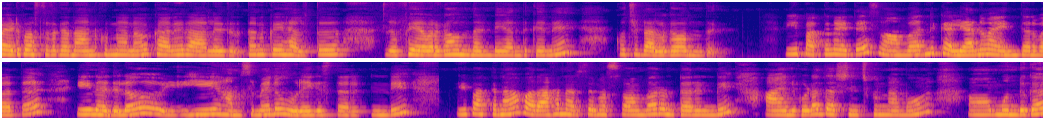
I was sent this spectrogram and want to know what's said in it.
బయటకు వస్తుంది కదా అనుకున్నాను కానీ రాలేదు. తనకి హెల్త్ ఫీవర్గా ఉందండి అందుకనే కొంచెం డల్గా ఉంది. ఈ పక్కన అయితే స్వామివారిని కళ్యాణం అయిన తర్వాత ఈ నదిలో ఈ హంస మీద ఊరేగిస్తారండి ఈ పక్కన వరాహ నరసింహస్వామి వారు ఉంటారండి. ఆయన కూడా దర్శించుకున్నాము. ముందుగా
